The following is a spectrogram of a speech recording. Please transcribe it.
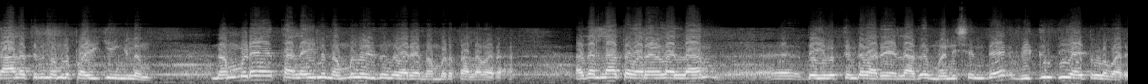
കാലത്തിന് നമ്മൾ പഴിക്കെങ്കിലും നമ്മുടെ തലയിൽ നമ്മൾ എഴുതുന്ന വര നമ്മുടെ തലവര അതല്ലാത്ത വരകളെല്ലാം ദൈവത്തിന്റെ വരയല്ല അത് മനുഷ്യന്റെ വികൃതിയായിട്ടുള്ള വര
